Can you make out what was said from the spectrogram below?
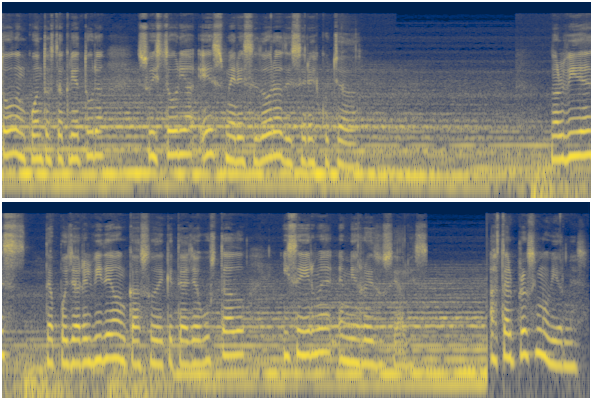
todo en cuanto a esta criatura, su historia es merecedora de ser escuchada. No olvides de apoyar el video en caso de que te haya gustado y seguirme en mis redes sociales. Hasta el próximo viernes.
